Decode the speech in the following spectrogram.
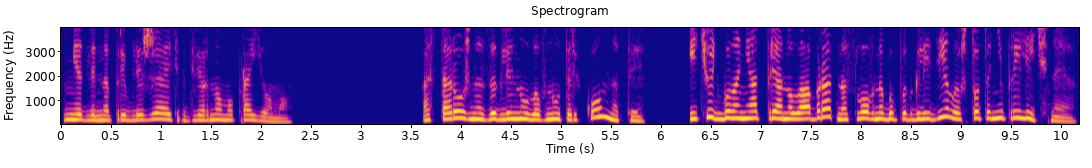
медленно приближаясь к дверному проему. Осторожно заглянула внутрь комнаты и чуть было не отпрянула обратно, словно бы подглядела что-то неприличное.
